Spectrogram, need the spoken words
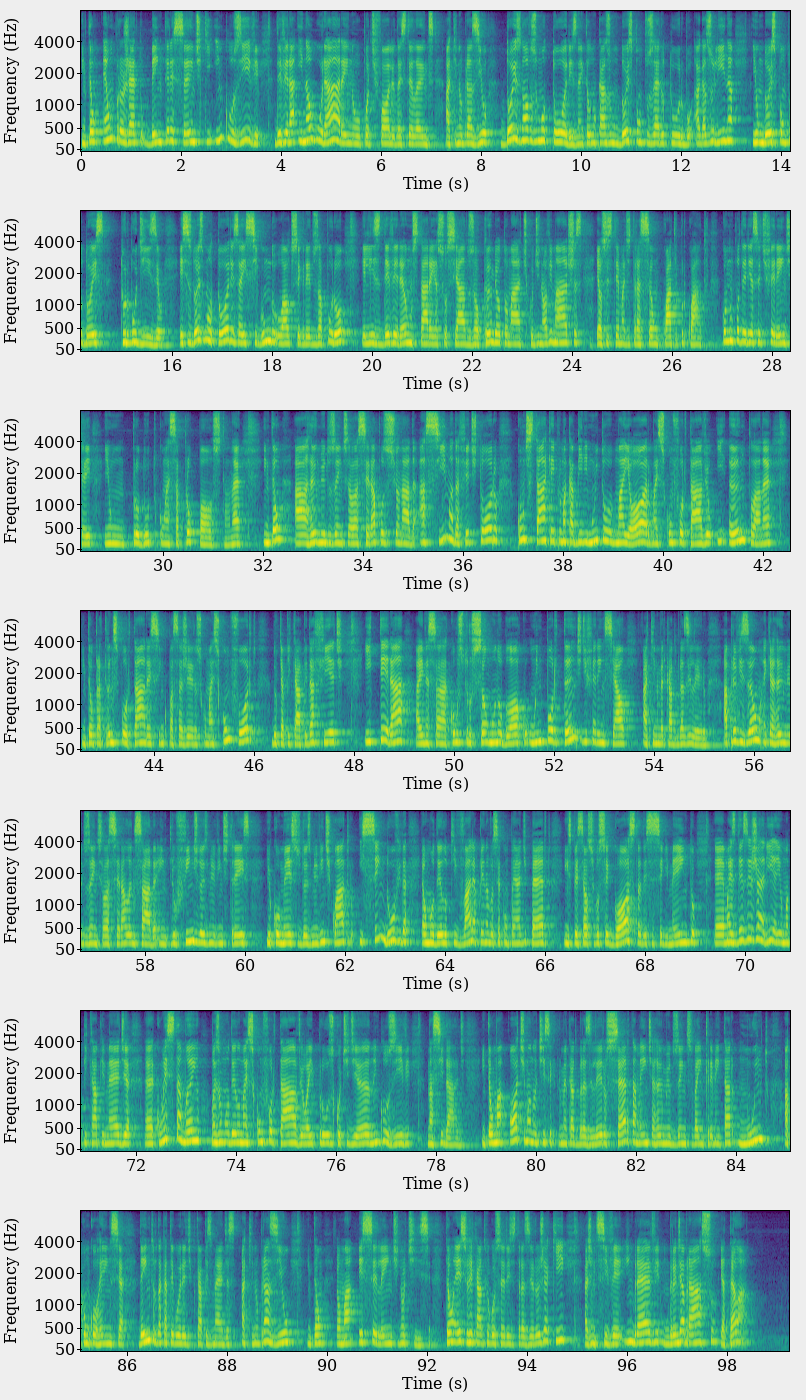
Então é um projeto bem interessante que inclusive deverá inaugurar aí no portfólio da Stellantis aqui no Brasil dois novos motores, né? Então no caso um 2.0 turbo a gasolina e um 2.2 turbo diesel. Esses dois motores, aí, segundo o Auto Segredos apurou, eles deverão estar aí associados ao câmbio automático de nove marchas e ao sistema de tração 4x4. Como não poderia ser diferente aí em um produto com essa proposta, né? Então, a Ram 1200 ela será posicionada acima da Fiat Toro, com destaque para uma cabine muito maior, mais confortável e ampla, né? Então, para transportar esses cinco passageiros com mais conforto do que a picape da Fiat e terá aí nessa construção monobloco um importante diferencial aqui no mercado brasileiro. A previsão é que a Ram 1200 ela será lançada entre o fim de 2023 e o começo de 2024 e sem dúvida é um modelo que vale a pena você acompanhar de perto, em especial se você gosta desse segmento, é, mas desejaria aí uma picape média é, com esse tamanho, mas um modelo mais confortável aí para o uso cotidiano, inclusive na cidade. Então, uma ótima notícia aqui para o mercado brasileiro. Certamente a Ram 1200 vai incrementar muito a concorrência dentro da categoria de picapes médias aqui no Brasil. Então, é uma excelente notícia. Então, é esse o recado que eu gostaria de trazer hoje aqui. A gente se vê em breve. Um grande abraço e até lá!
